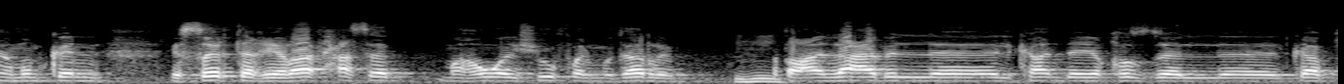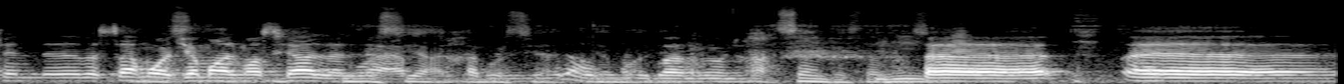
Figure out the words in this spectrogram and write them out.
ممكن يصير تغييرات حسب ما هو يشوفه المدرب. طبعا اللاعب ال- اللي كان دا يقصد ال- الكابتن بسام هو جمال موسيالا اللاعب. أحسنت أستاذ. آه، آه،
